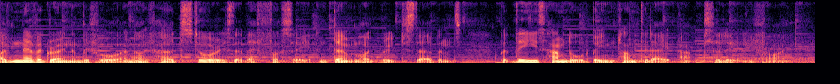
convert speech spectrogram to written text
I've never grown them before and I've heard stories that they're fussy and don't like root disturbance, but these handled being planted out absolutely fine.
